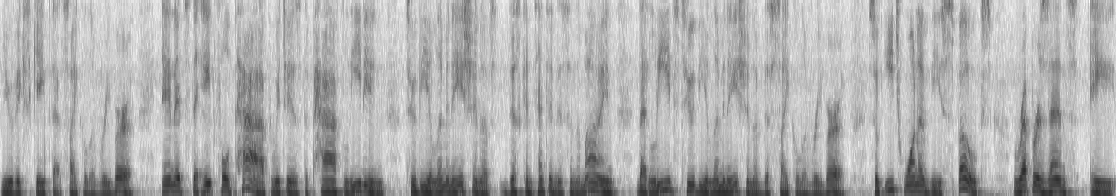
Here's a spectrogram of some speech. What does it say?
You've escaped that cycle of rebirth. And it's the Eightfold Path, which is the path leading to the elimination of discontentedness in the mind that leads to the elimination of this cycle of rebirth. So each one of these spokes represents a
